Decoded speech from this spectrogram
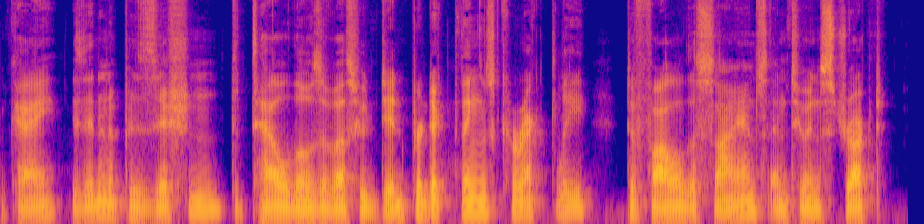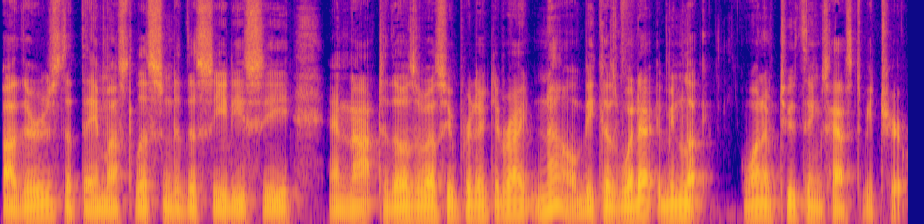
Okay? Is it in a position to tell those of us who did predict things correctly to follow the science and to instruct others that they must listen to the CDC and not to those of us who predicted right? No, because what I mean, look, one of two things has to be true.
